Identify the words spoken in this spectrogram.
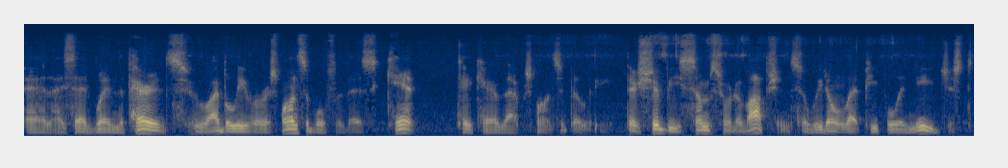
And I said, when the parents who I believe are responsible for this can't take care of that responsibility, there should be some sort of option so we don't let people in need just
